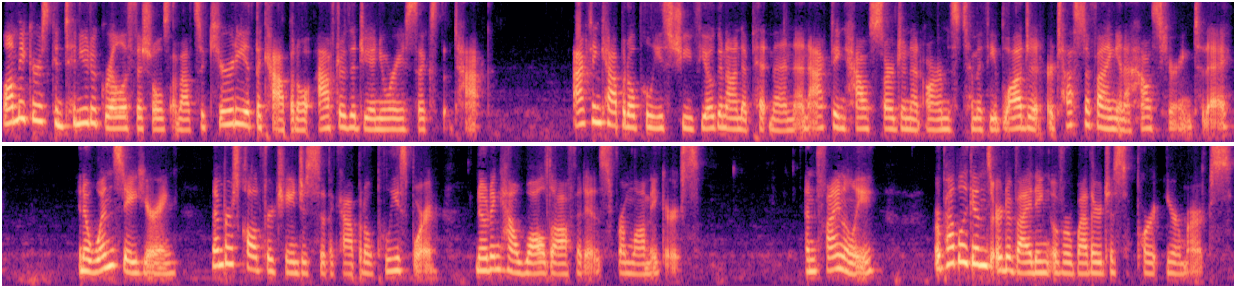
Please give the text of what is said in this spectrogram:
lawmakers continue to grill officials about security at the Capitol after the January 6th attack. Acting Capitol Police Chief Yogananda Pittman and Acting House Sergeant at Arms Timothy Blodgett are testifying in a House hearing today. In a Wednesday hearing, members called for changes to the Capitol Police Board, noting how walled off it is from lawmakers. And finally, Republicans are dividing over whether to support earmarks.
